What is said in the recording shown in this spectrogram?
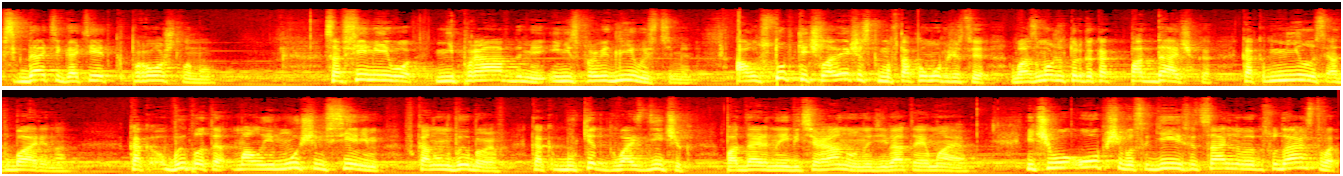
всегда тяготеет к прошлому, со всеми его неправдами и несправедливостями. А уступки человеческому в таком обществе возможны только как подачка, как милость от барина, как выплата малоимущим семьям в канун выборов, как букет гвоздичек, подаренный ветерану на 9 мая. Ничего общего с идеей социального государства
